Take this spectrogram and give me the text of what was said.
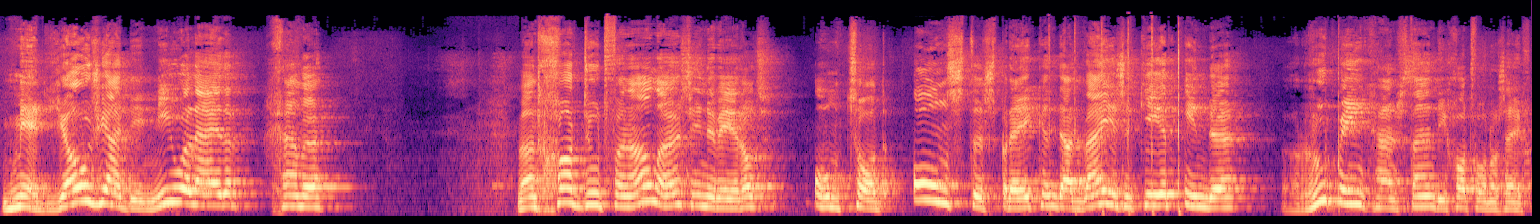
Met Josia, die nieuwe leider, gaan we. Want God doet van alles in de wereld om tot ons te spreken dat wij eens een keer in de roeping gaan staan die God voor ons heeft.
